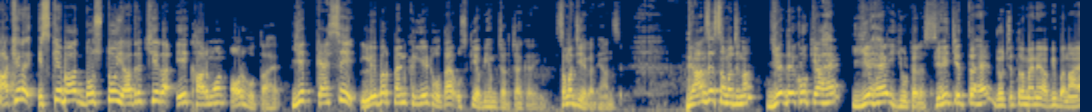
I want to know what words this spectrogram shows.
आखिर इसके बाद दोस्तों याद रखिएगा, एक हार्मोन और होता है। ये कैसे लेबर पेन क्रिएट होता है, उसकी अभी हम चर्चा करेंगे। समझिएगा ध्यान से। ध्यान से समझना। ये देखो क्या है, ये है यूटरस यही चित्र है, जो चित्र मैंने अभी बनाया।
